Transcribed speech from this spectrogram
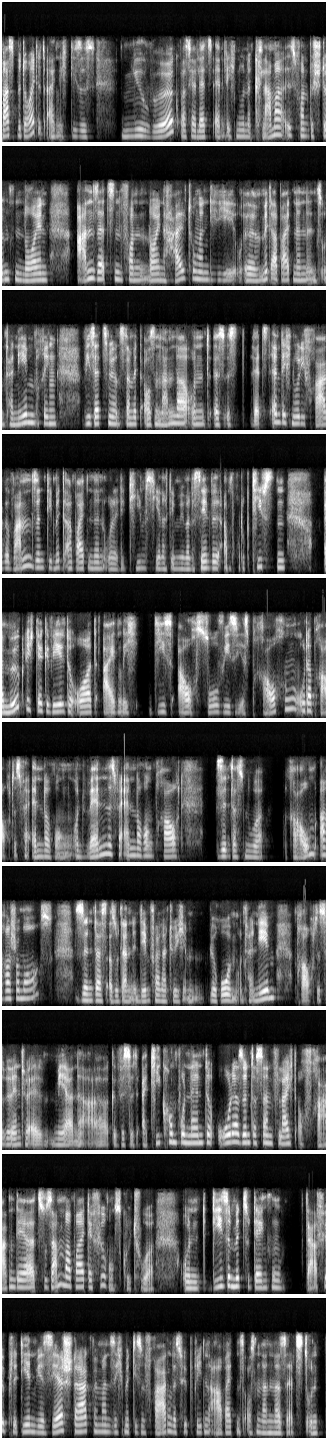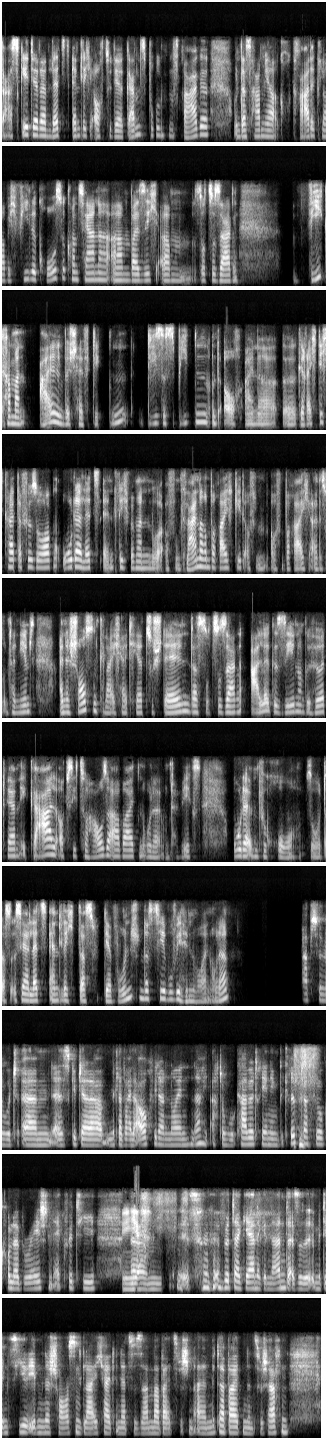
was bedeutet eigentlich dieses New Work, was ja letztendlich nur eine Klammer ist von bestimmten neuen Ansätzen, von neuen Haltungen, die die äh, Mitarbeitenden ins Unternehmen bringen? Wie setzen wir uns damit auseinander? Und es ist letztendlich nur die Frage, wann sind die Mitarbeitenden oder die Teams, je nachdem, wie man das sehen will, am produktivsten? Ermöglicht der gewählte Ort eigentlich dies auch so, wie sie es brauchen oder braucht es Veränderungen? Und wenn es Veränderungen braucht, sind das nur Raumarrangements? Sind das also dann in dem Fall natürlich im Büro, im Unternehmen? Braucht es eventuell mehr eine äh, gewisse IT-Komponente oder sind das dann vielleicht auch Fragen der Zusammenarbeit, der Führungskultur? Und diese mitzudenken, dafür plädieren wir sehr stark, wenn man sich mit diesen Fragen des hybriden Arbeitens auseinandersetzt. Und das geht ja dann letztendlich auch zu der ganz berühmten Frage, und das haben ja gerade, glaube ich, viele große Konzerne ähm, bei sich ähm, sozusagen wie kann man allen Beschäftigten dieses bieten und auch eine äh, Gerechtigkeit dafür sorgen oder letztendlich, wenn man nur auf einen kleineren Bereich geht, auf den, auf den Bereich eines Unternehmens, eine Chancengleichheit herzustellen, dass sozusagen alle gesehen und gehört werden, egal ob sie zu Hause arbeiten oder unterwegs oder im Büro. So, das ist ja letztendlich das, der Wunsch und das Ziel, wo wir hinwollen, oder? Absolut. Ähm, es gibt ja mittlerweile auch wieder einen neuen, ne, Achtung, Vokabeltraining, Begriff dafür, Collaboration, Equity, ja. ähm, es wird da gerne genannt, also mit dem Ziel eben eine Chancengleichheit in der Zusammenarbeit zwischen allen Mitarbeitenden zu schaffen.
